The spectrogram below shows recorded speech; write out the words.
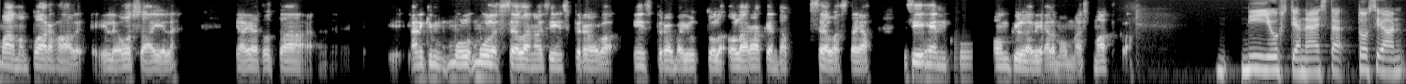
maailman parhaille osaajille, ja, ja tota, ainakin mulle sellainen olisi inspiroiva, inspiroiva juttu olla, olla rakentamassa sellaista, ja siihen niin on kyllä vielä mun mielestä matkaa. Niin just, ja näistä tosiaan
